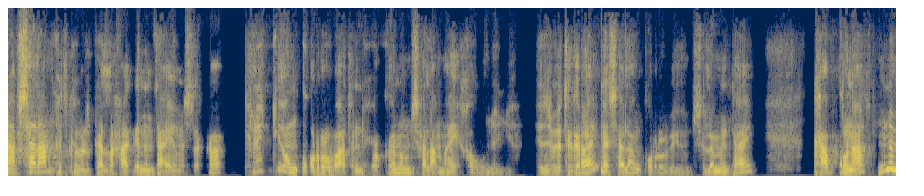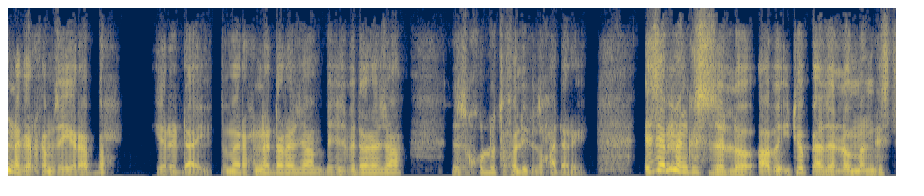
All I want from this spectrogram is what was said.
ናብ ሰላም ክትክብል ከለኻ ግን እንታይ እዩ መስለካ ክልቲኦም ቁሩባት እንድሕር ኮይኖም ሰላም ኣይኸውንን እዩ። ህዝቢ ትግራይ ንሰላም ቁሩብ እዩ። ስለምንታይ ካብ ኩናት ምንም ነገር ከም ዘይረብሕ ይርዳእ እዩ። ብመርሕነት ደረጃ ብህዝቢ ደረጃ እዚ ኩሉ ተፈሊጡ ዝሓደረ እዩ። እዚ ኣብ መንግስቲ ዘሎ ኣብ ኢትዮጵያ ዘሎ መንግስቲ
